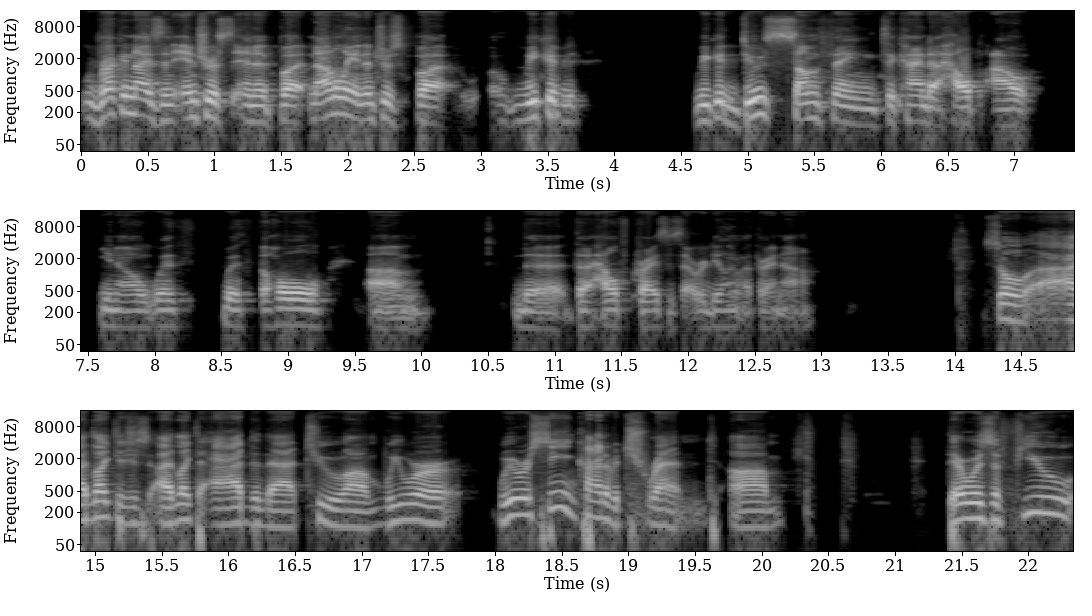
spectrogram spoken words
recognize an interest in it, but not only an interest, but we could we could do something to kind of help out, you know, with with the whole um, the the health crisis that we're dealing with right now. So I'd like to just I'd like to add to that too. Um, we were we were seeing kind of a trend. Um, there was a few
